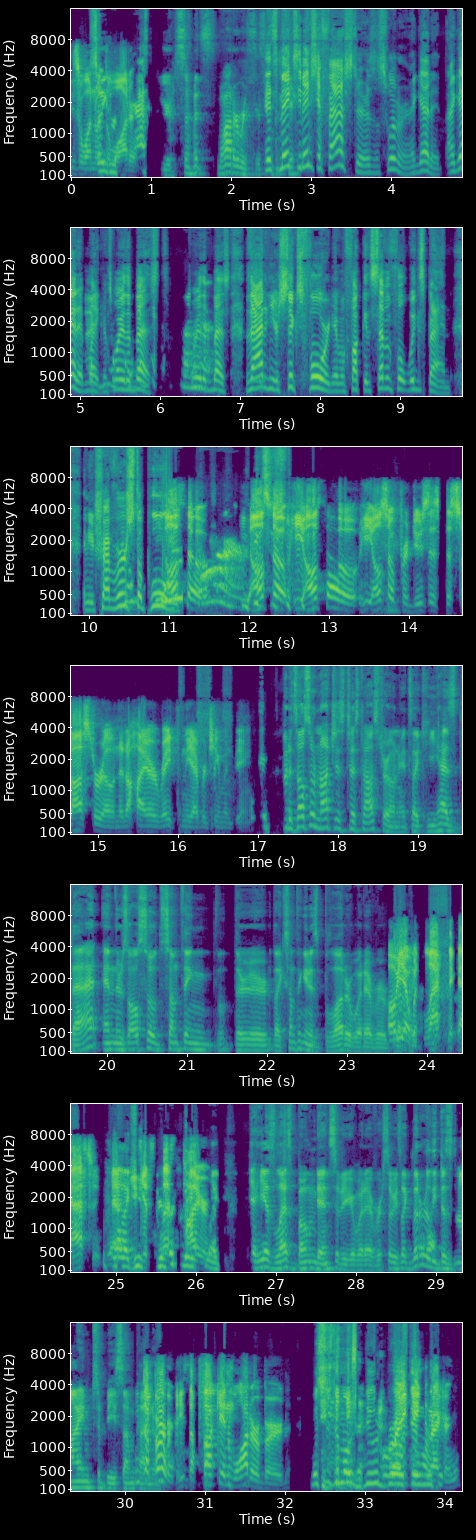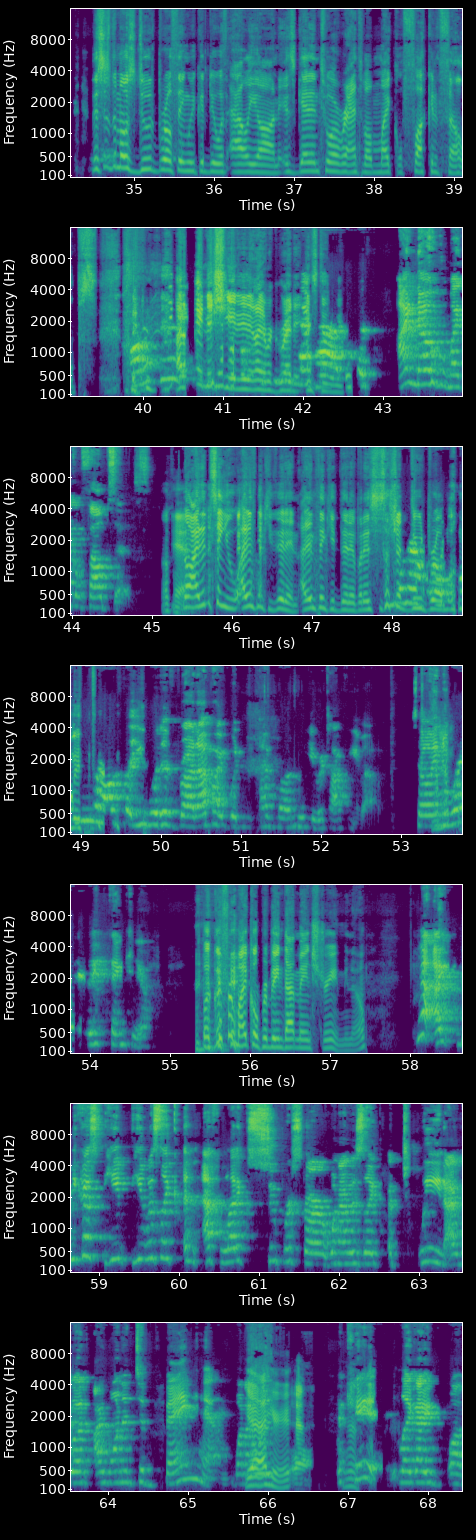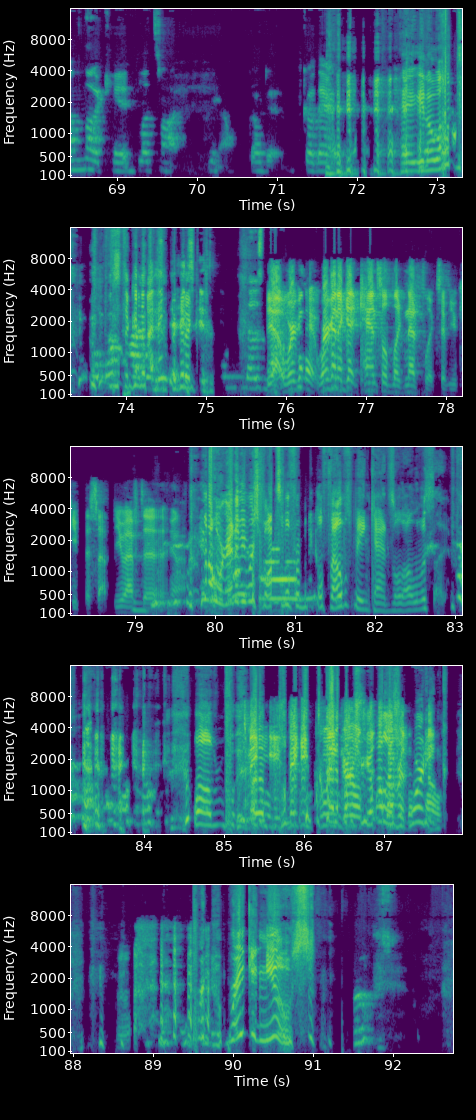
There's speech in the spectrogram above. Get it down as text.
He's the one So with the water. faster, so it's water resistant. It makes it makes you faster as a swimmer. I get it. I get it, Mike. That's why you're the best. That's why you're the best. That and you're six four and you have a fucking seven foot wingspan and you traverse the He pool. also, he also, he also, he also produces testosterone at a higher rate than the average human being. But it's also not just testosterone. It's like he has that, and there's also something there, like something in his blood or whatever. Oh yeah, like, with lactic acid. Yeah, yeah, like he gets less tired. Like, yeah, he has less bone density or whatever. So he's like literally designed to be some He's a kind of. bird. He's a fucking water bird. This is the most dude bro thing. We could, this is the most dude bro thing we could do with Allie on is get into a rant about Michael fucking Phelps. I initiated it and I regret it instantly. I know who Michael Phelps is. Okay. Yeah. No, I didn't say you. I didn't think you didn't. I didn't think you did it, but it's such a No, no, dude bro moment. Else that you would have brought up, I wouldn't have known who you were talking about. So in a way, thank you. But good for Michael for being that mainstream. You know. Yeah, I because he he was like an athletic superstar when I was like a tween. I want I wanted to bang him when Yeah, I I was hear it. a Yeah. kid. Like I, well, I'm not a kid. Let's not, you know, go to go there. Hey, you know what? gonna, I think they're gonna, it's- Those Yeah, we're gonna we're gonna get canceled like Netflix if you keep this up. You have to. You know. no, we're gonna be responsible for Michael Phelps being canceled all of a sudden. well, He's um, making, he's uh, making twin girls Montreal is discover Bre- breaking news.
